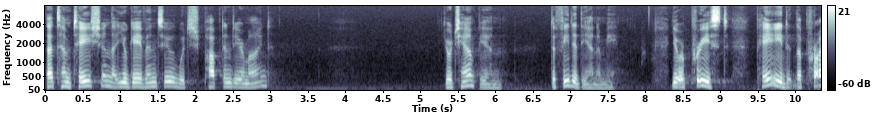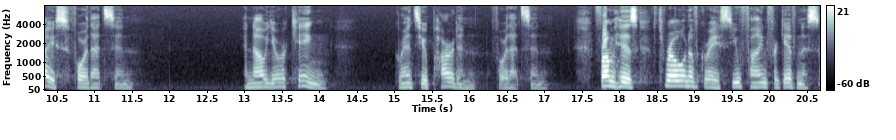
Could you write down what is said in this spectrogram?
that temptation that you gave into, which popped into your mind? Your champion defeated the enemy. Your priest paid the price for that sin. And now your king grants you pardon for that sin. From his throne of grace, you find forgiveness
